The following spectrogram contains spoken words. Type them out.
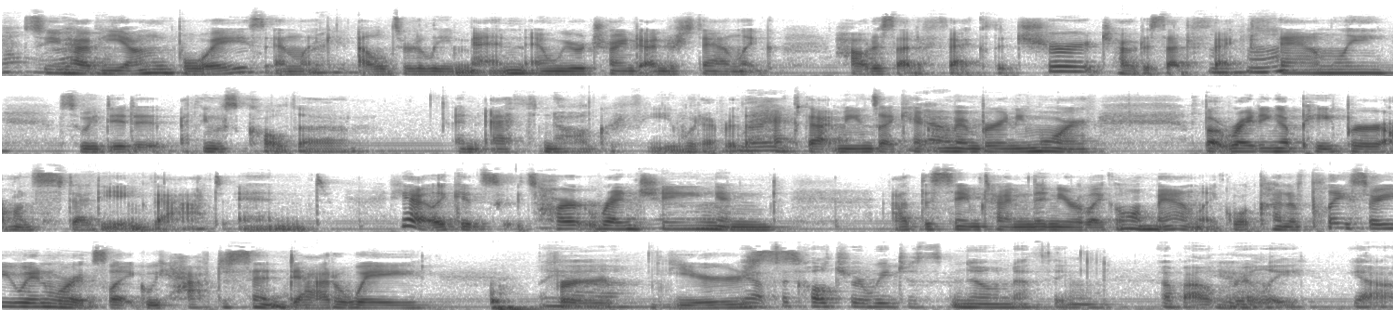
Oh, so you have young boys and like elderly men, and we were trying to understand like how does that affect the church? How does that affect mm-hmm. family? So we did it. I think it was called a, an ethnography, whatever the Right. heck that means. I can't Yeah. remember anymore. But writing a paper on studying that, and yeah, like it's it's heart wrenching, and at the same time, then you're like, oh man, like what kind of place are you in? Where it's like we have to send dad away for Yeah. years. Yeah, it's a culture we just know nothing about, Yeah. really. Yeah.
